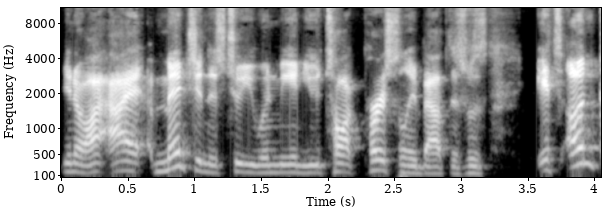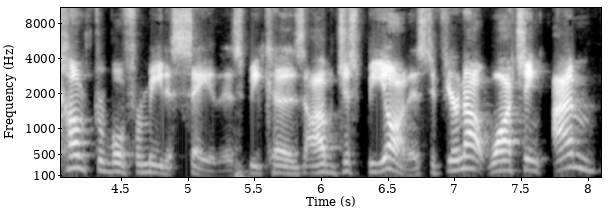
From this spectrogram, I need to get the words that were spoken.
you know I, I mentioned this to you when me and you talked personally about this was it's uncomfortable for me to say this because I'll just be honest. If you're not watching, I'm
